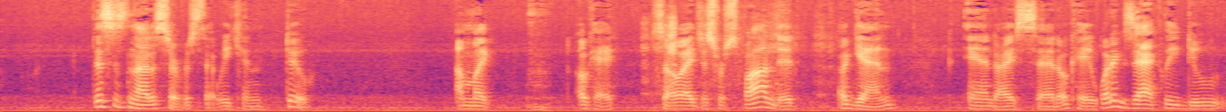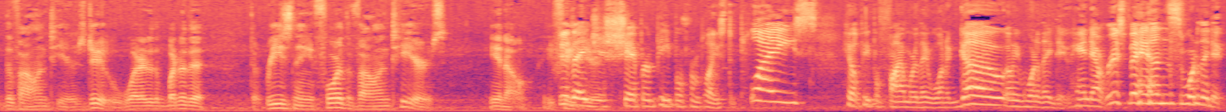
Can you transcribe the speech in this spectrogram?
This is not a service that we can do. I'm like, okay. So I just responded again and I said, okay, what exactly do the volunteers do? What are the, what are the, the reasoning for the volunteers? You know, you Do they just shepherd people from place to place? Help people find where they want to go? I mean, what do they do? Hand out wristbands? What do they do?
